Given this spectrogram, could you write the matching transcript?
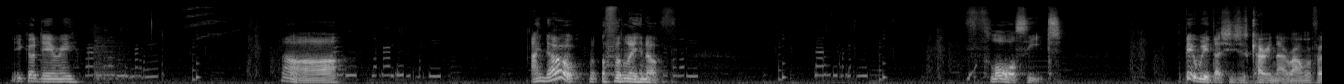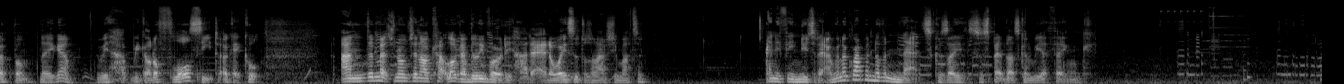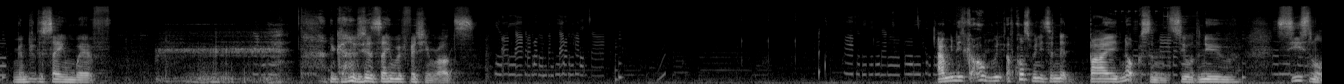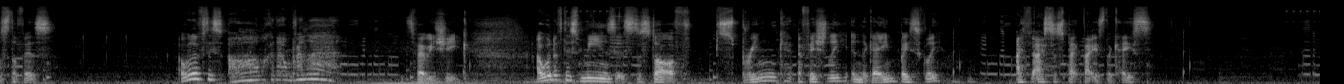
You go, dearie. Ah. I know, funnily enough. Floor seat. It's a bit weird that she's just carrying that around with her, but there you go. We have we got a floor seat. Okay, cool. And the metronome's in our catalogue. I believe we already had it anyway, so it doesn't actually matter. Anything new today? I'm going to grab another net, because I suspect that's going to be a thing. I'm going to do the same with... I'm going to do the same with fishing rods. I mean, oh, of course we need to nip by Nooks and see what the new seasonal stuff is. I wonder if this... Oh, look at that umbrella! It's very chic. I wonder if this means it's the start of spring, officially, in the game, basically. I, I suspect that is the case.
